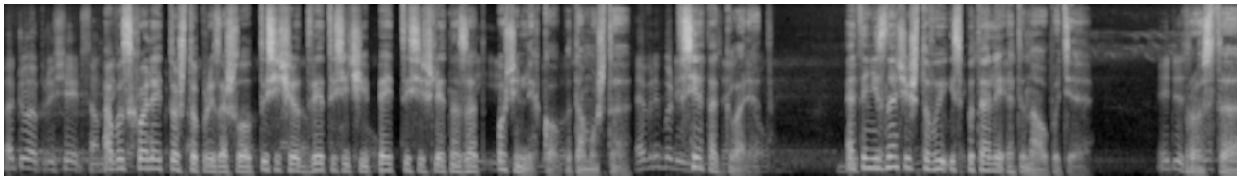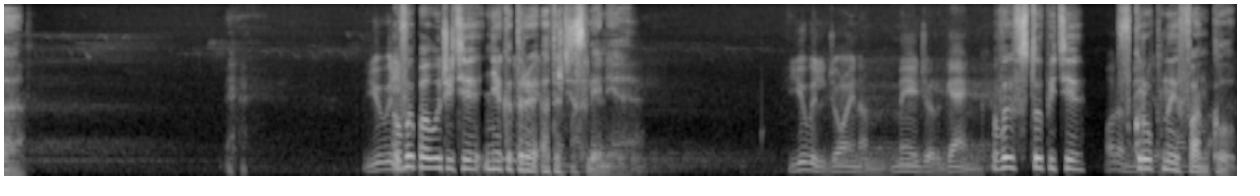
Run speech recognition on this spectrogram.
А восхвалять то, что произошло тысяча, две тысячи, пять тысяч лет назад, очень легко, потому что все так говорят. Это не значит, что вы испытали это на опыте. Просто вы получите некоторое отождествление. Вы вступите в крупный фан-клуб.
